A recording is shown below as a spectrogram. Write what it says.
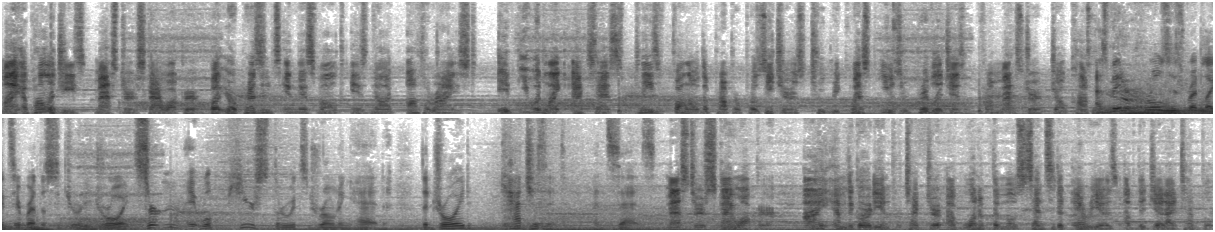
My apologies, Master Skywalker, but your presence in this vault is not authorized. If you would like access, please follow the proper procedures to request user privileges from Master Jocasta. As Vader hurls his red lightsaber at the security droid, certain it will pierce through its droning head, the droid catches it and says, Master Skywalker, I am the Guardian Protector of one of the most sensitive areas of the Jedi Temple,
